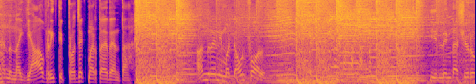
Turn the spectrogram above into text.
ನನ್ನನ್ನು ಯಾವ ರೀತಿ ಪ್ರೊಜೆಕ್ಟ್ ಮಾಡ್ತಾ ಇದೆ ಅಂತ. ಅಂದ್ರೆ ನಿಮ್ಮ ಡೌನ್ಫಾಲ್ ಇಲ್ಲಿಂದ ಶುರು.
